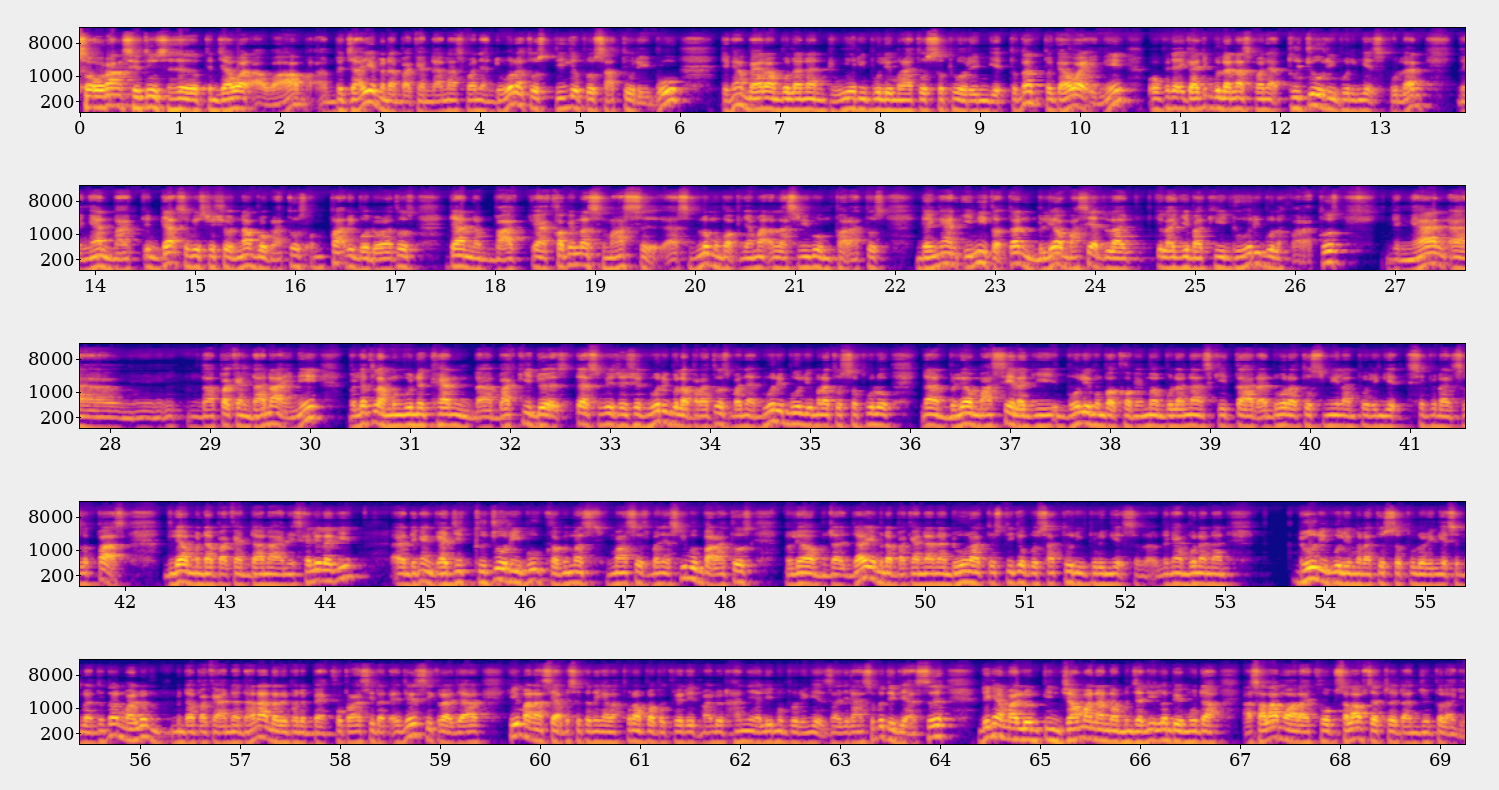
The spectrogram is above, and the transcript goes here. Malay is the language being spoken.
seorang situs penjawat awam uh, berjaya mendapatkan dana sebanyak RM231,000 dengan bayaran bulanan RM2,510. Tuan pegawai ini mempunyai gaji bulanan sebanyak RM7,000 sebulan dengan debt service ratio 60%, RM4,200 dan komitmen semasa sebelum membuat pinjaman adalah RM1,400. Dengan ini tuan beliau masih ada lagi baki RM2,800 dengan uh, mendapatkan dana ini beliau telah menggunakan uh, baki debt service ratio 2800 sebanyak 2510 dan beliau masih lagi boleh membuat komitmen bulanan sekitar uh, RM290 sebulan selepas beliau mendapatkan dana ini. Sekali lagi uh, dengan gaji 7000 komitmen masa sebanyak 1400 beliau berjaya mendapatkan dana RM231,000 dengan bulanan RM2,510 sebulan. Tuan-tuan maklum mendapatkan anda dana daripada bank, koperasi dan agensi kerajaan Himan Asia berserta dengan laporan pelapor kredit maklum hanya RM50 saja. Dan seperti biasa, dengan maklum pinjaman anda menjadi lebih mudah. Assalamualaikum, salam sejahtera dan jumpa lagi.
